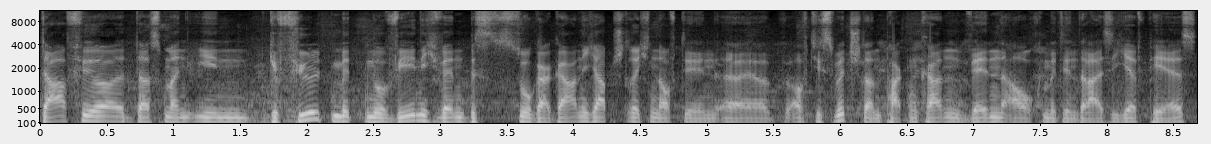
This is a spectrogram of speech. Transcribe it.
dafür, dass man ihn gefühlt mit nur wenig, wenn bis sogar gar nicht Abstrichen auf, den, äh, auf die Switch dann packen kann, wenn auch mit den 30 FPS.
